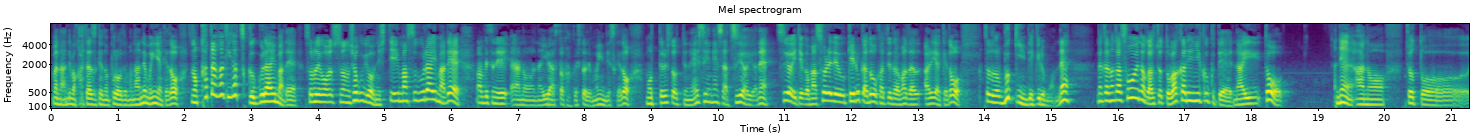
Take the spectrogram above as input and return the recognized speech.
まあ何でも片付けのプロでも何でもいいんやけど、その肩書きがつくぐらいまで、それをその職業にしていますぐらいまで、まあ別にあの、イラスト描く人でもいいんですけど、持ってる人っていうのは SNS は強いよね。強いっていうかまあそれで受けるかどうかっていうのはまだあれやけど、その武器にできるもんね。なかなかそういうのがちょっと分かりにくくてないと、ね、あの、ちょっと、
